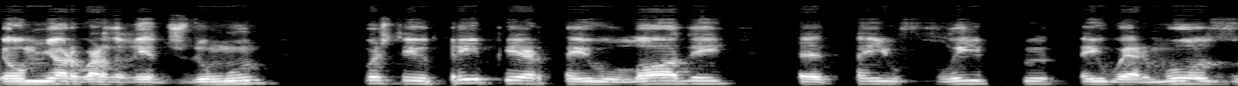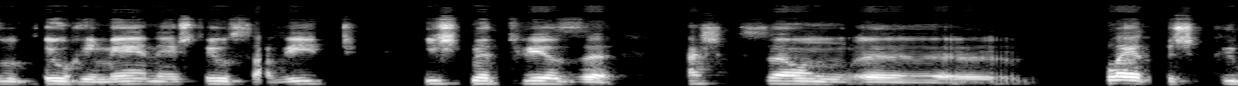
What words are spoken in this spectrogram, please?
é o melhor guarda-redes do mundo. Depois tem o Trippier, tem o Lodi, uh, tem o Felipe, tem o Hermoso, tem o Jiménez, tem o Savic, isto na defesa, acho que são uh, atletas que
